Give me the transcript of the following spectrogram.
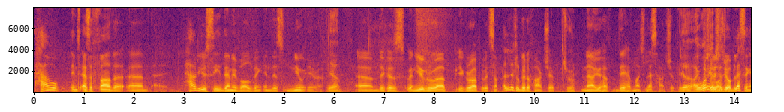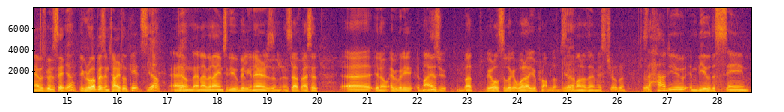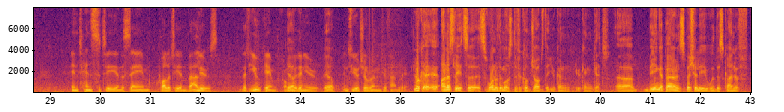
How, in, as a father, um, how do you see them evolving in this new era? Yeah, Um, because when you grew up, you grew up with some a little bit of hardship. sure. Now you have, they have much less hardship. Yeah, I worry So this about is your blessing. I was going to say, Yeah. you grew up as entitled kids. Yeah, And, yeah. and I, when I interview billionaires and, and stuff, I said, uh, you know, everybody admires you, but we also look at what are your problems. Yeah. And one of them is children. Sure. So how do you imbue the same intensity and the same quality and values that you came from Yeah. within you Yeah. into your children, into your family? Look, uh, uh, honestly, it's uh, it's one of the most difficult jobs that you can you can get. Uh, being a parent, especially with this kind of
